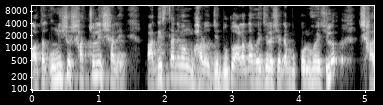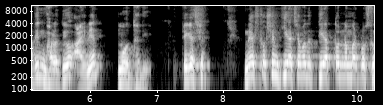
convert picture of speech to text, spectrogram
অর্থাৎ উনিশশো সাতচল্লিশ সালে পাকিস্তান এবং ভারত যে দুটো আলাদা হয়েছিল, সেটা কোন হয়েছিল? স্বাধীন ভারতীয় আইনের মধ্যে দিয়ে। ঠিক আছে? নেক্সট কোশ্চেন কি আছে আমাদের? তিয়াত্তর নম্বর প্রশ্ন।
